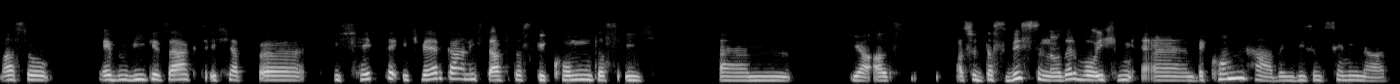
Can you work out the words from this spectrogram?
also eben wie gesagt, ich habe, äh, ich hätte, ich wäre gar nicht auf das gekommen, dass ich ähm, ja als also das Wissen, oder, wo ich äh, bekommen habe in diesem Seminar,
